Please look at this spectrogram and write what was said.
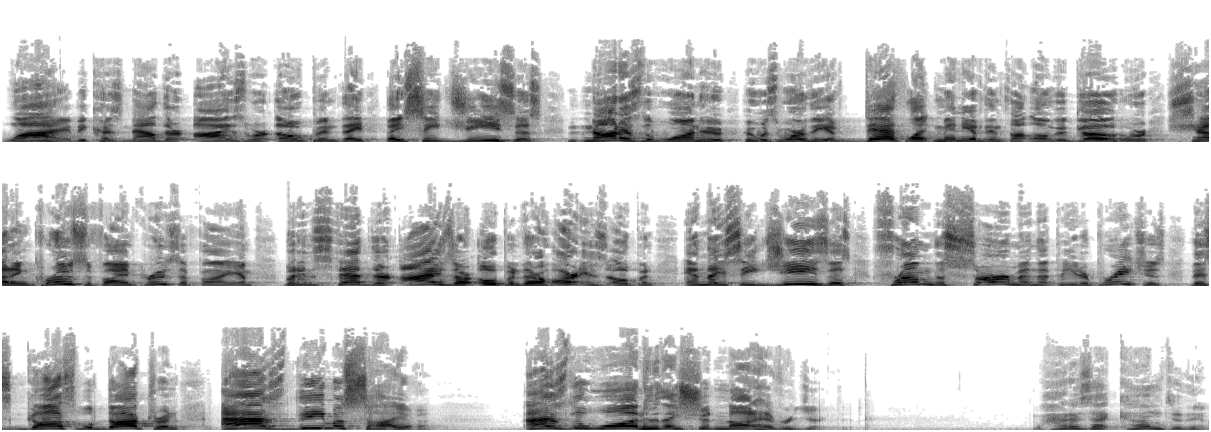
why? Because now their eyes were opened. They, they see Jesus not as the one who, who was worthy of death, like many of them thought long ago, who were shouting, Crucify him, crucify him. But instead, their eyes are open, their heart is open, and they see Jesus from the sermon that Peter preaches, this gospel doctrine, as the Messiah, as the one who they should not have rejected. Well, how does that come to them?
